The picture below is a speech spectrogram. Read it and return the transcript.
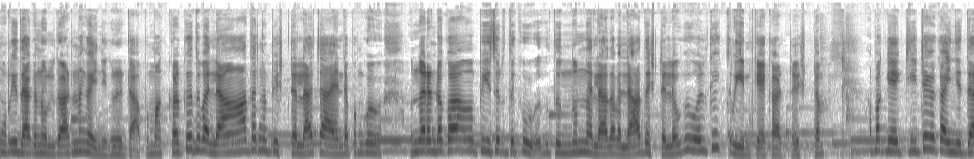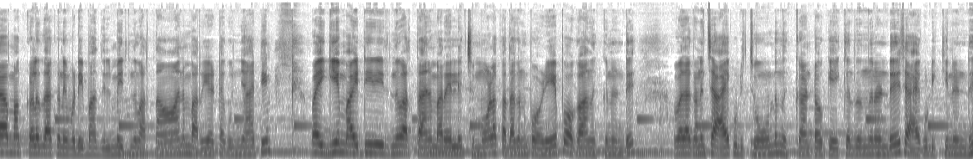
മുറി ഇതാക്കണ ഉദ്ഘാടനം കഴിഞ്ഞിരിക്കണം കേട്ടോ അപ്പം മക്കൾക്ക് ഇത് വല്ലാതെ അങ്ങോട്ട് ഇഷ്ടമല്ല ചായന്റെ ഒപ്പം ഒന്നോ രണ്ടൊക്കെ പീസ് എടുത്ത് തിന്നും എന്നല്ലാതെ വല്ലാതെ ഇഷ്ടമല്ല ഓൾക്ക് ക്രീം കേക്കാട്ടോ ഇഷ്ടം. അപ്പോൾ കേക്കീറ്റൊക്കെ കഴിഞ്ഞിട്ട് മക്കൾ ഇതാക്കണം ഇവിടെ ഈ മരുന്ന് വർത്തമാനം പറയട്ടെ കുഞ്ഞാറ്റിയും വൈകിയും ആയിട്ട് ഇരുന്ന് വർത്താനം പറയല്ലേ ചുമോളൊക്കെ അതാക്കണം പുഴയെ പോകാൻ നിൽക്കുന്നുണ്ട് അപ്പോൾ അതാക്കണം ചായ കുടിച്ചുകൊണ്ട് നിൽക്കാൻ കേട്ടോ കേക്ക് തിന്നുന്നുണ്ട് ചായ കുടിക്കുന്നുണ്ട്.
